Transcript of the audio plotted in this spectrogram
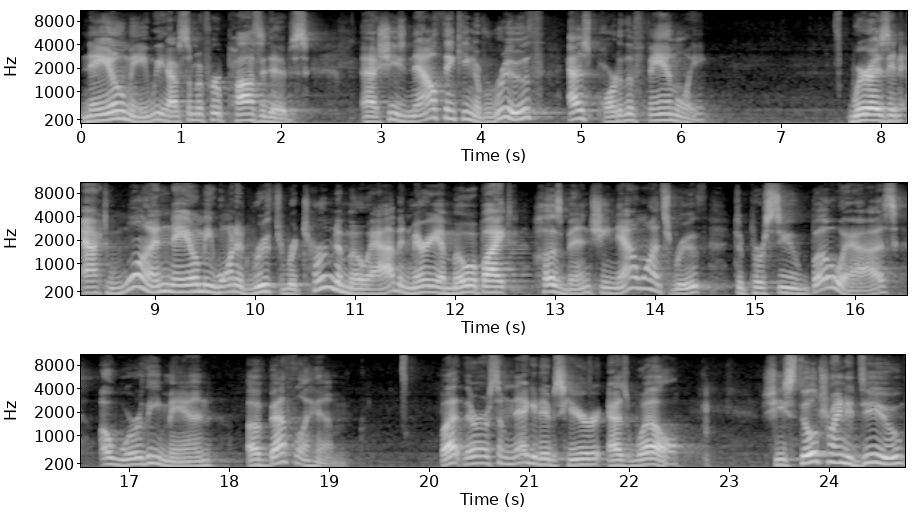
Naomi, we have some of her positives. Uh, she's now thinking of Ruth as part of the family. Whereas in Act 1, Naomi wanted Ruth to return to Moab and marry a Moabite husband, she now wants Ruth to pursue Boaz, a worthy man of Bethlehem. But there are some negatives here as well. She's still trying to do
